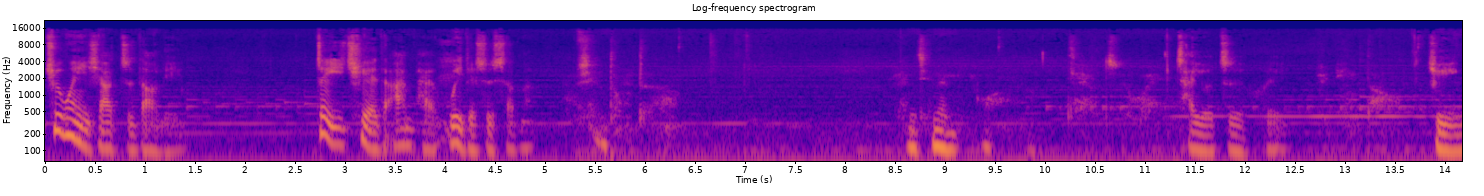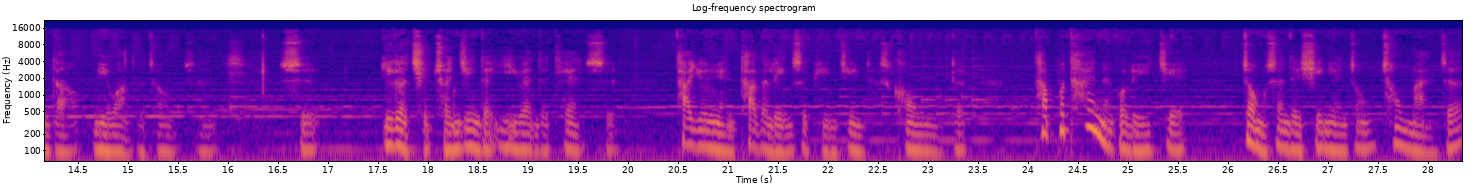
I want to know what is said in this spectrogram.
去问一下指导灵，这一切的安排为的是什么？先懂得人间的迷惘，才有智慧才有智慧去引导。去引导迷惘的众生。是一个纯纯净的意愿的天使，他永远他的灵是平静的，是空无的，他不太能够理解众生的信念中充满着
